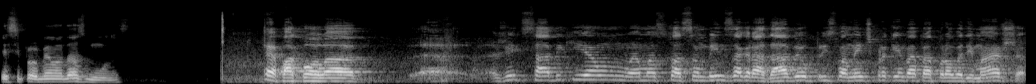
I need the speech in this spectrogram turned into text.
esse problema das mulas. É, Pacola, é, a gente sabe que é, um, é uma situação bem desagradável, principalmente para quem vai para a prova de marcha,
